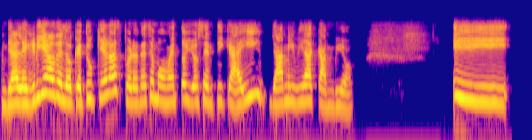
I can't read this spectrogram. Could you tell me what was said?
De alegría o de lo que tú quieras, pero en ese momento yo sentí que ahí ya mi vida cambió. Y,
